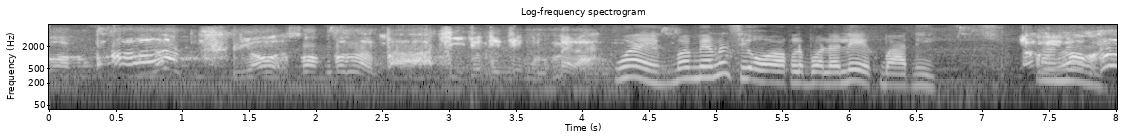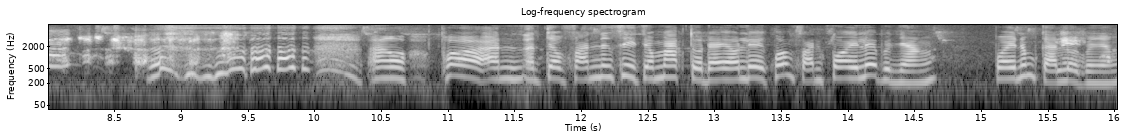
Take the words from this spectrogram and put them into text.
ออกป๊าดเดี๋ยวซอกเบิ่งอะป้าดขี่จนเต็มหลุมแม่ล่ะว้ยบ่แม่นมันสิออกแล้วบ่ละเลขบาทนี่ยังเดียวเอาพ่ออันอันเจ้าฝันจังซี่เจะมักตัวใดเอาเลขความฝันปล่อยเลยเป็นหยัง ปล่อยน้ำกันเลยเป็นหยัง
